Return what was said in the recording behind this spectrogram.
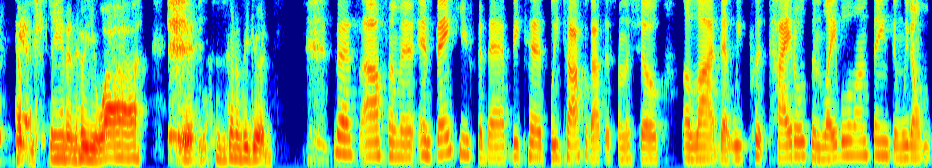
help yeah. you stand in who you are. This is going to be good. That's awesome. And, and, thank you for that because we talk about this on the show a lot that we put titles and labels on things and we don't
